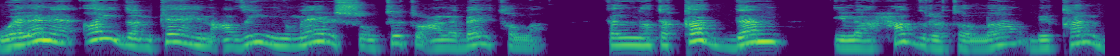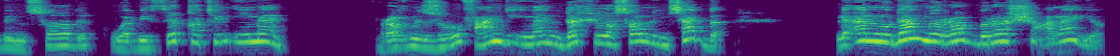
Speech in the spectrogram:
ولنا أيضا كاهن عظيم يمارس سلطته على بيت الله. فلنتقدم إلى حضرة الله بقلب صادق وبثقة الإيمان. رغم الظروف عندي إيمان داخل أصلي مصدق لأنه دم الرب رش عليا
